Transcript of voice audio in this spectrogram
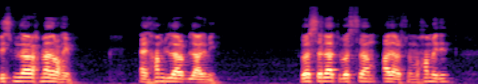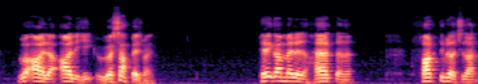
Bismillahirrahmanirrahim. Elhamdülillah Rabbil Alemin. Ve salatu ve selam ala Resulü Muhammedin ve ala alihi ve sahbe ecmain. Peygamberlerin hayatlarını farklı bir açıdan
